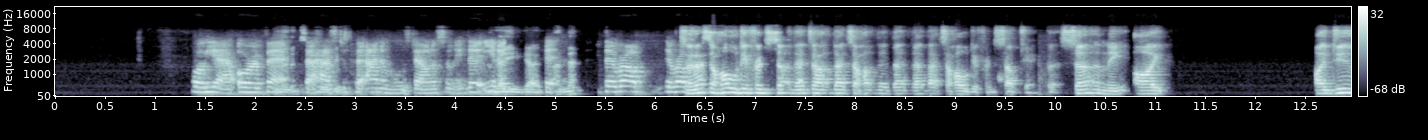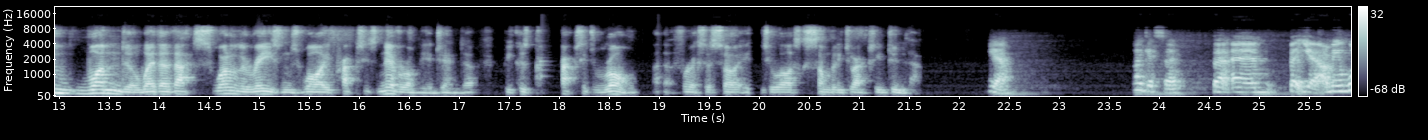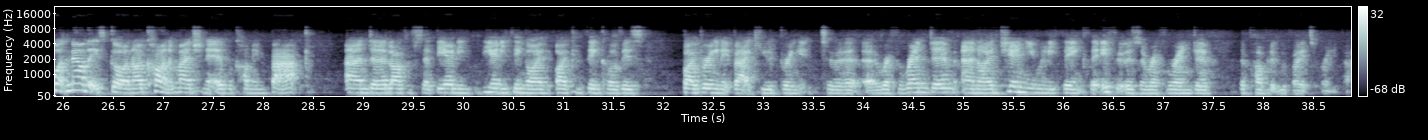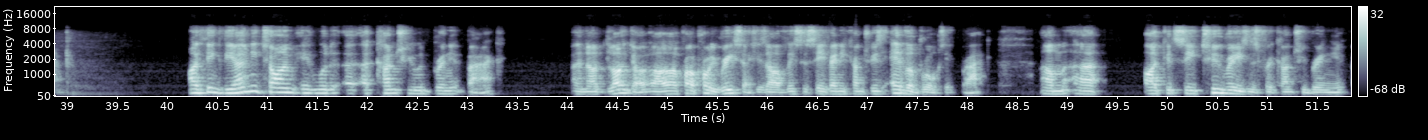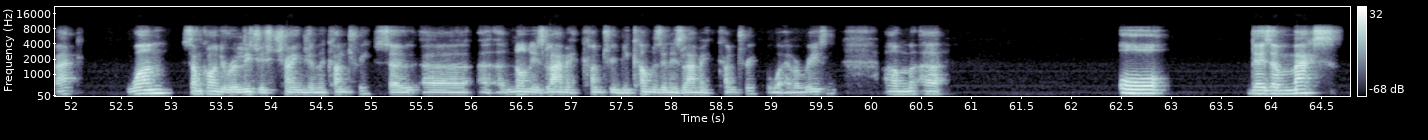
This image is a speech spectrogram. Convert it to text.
Well, yeah, or a vet that has to put animals down or something. That you know, there you go. Then, there are there are. So that's a whole different. That's a that's a that, that, that's a whole different subject. But certainly, I I do wonder whether that's one of the reasons why perhaps it's never on the agenda because perhaps it's wrong uh, for a society to ask somebody to actually do that. Yeah, I guess so. But um, but yeah, I mean, what now that it's gone, I can't imagine it ever coming back. And uh, like I've said, the only the only thing I, I can think of is by bringing it back, you would bring it to a, a referendum. And I genuinely think that if it was a referendum, the public would vote to bring it back. I think the only time it would a country would bring it back, and I'd like to, I'll, I'll probably research this after this to see if any country has ever brought it back. Um, uh, I could see two reasons for a country bringing it back. One, some kind of religious change in the country. So uh, a, non Islamic country becomes an Islamic country for whatever reason. Um, uh, or there's a mass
